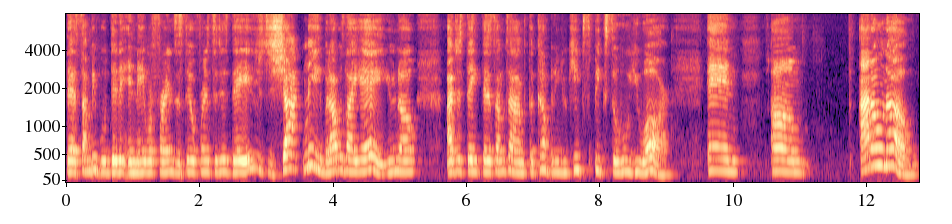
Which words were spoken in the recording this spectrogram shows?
that some people did it and they were friends and still friends to this day. It used to shock me, but I was like, hey, you know, I just think that sometimes the company you keep speaks to who you are. And um I don't know.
